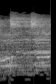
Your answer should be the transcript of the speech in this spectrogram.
Hola.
